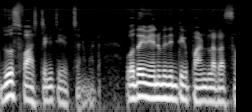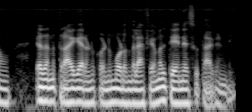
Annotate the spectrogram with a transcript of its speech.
జ్యూస్ ఫాస్టింగ్ చేయొచ్చు అనమాట ఉదయం ఎనిమిదింటికి పండ్ల రసం ఏదైనా త్రాగారనుకోండి మూడు వందల యాభై ఎంఎల్ తేనేసుకు తాగండి.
